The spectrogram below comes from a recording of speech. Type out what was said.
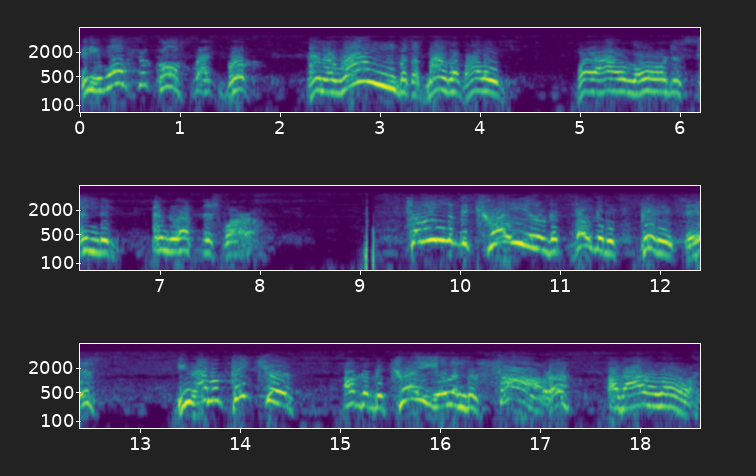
And he walks across that brook and around by the Mount of Olives where our Lord ascended and left this world. Betrayal that David experiences, you have a picture of the betrayal and the sorrow of our Lord.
